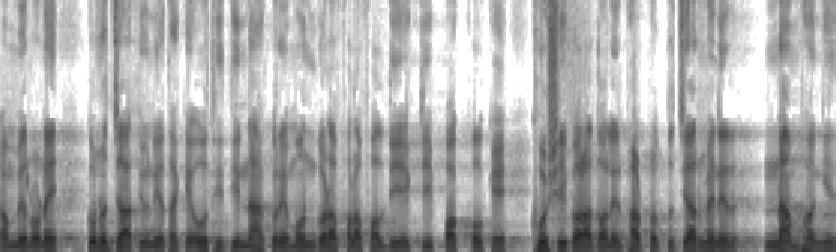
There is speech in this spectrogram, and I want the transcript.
সম্মেলনে কোনো জাতীয় নেতাকে অতিথি না করে মন গড়া ফলাফল দিয়ে একটি পক্ষকে খুশি করা দলের ভারপ্রাপ্ত চেয়ারম্যানের নাম ভাঙিয়ে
